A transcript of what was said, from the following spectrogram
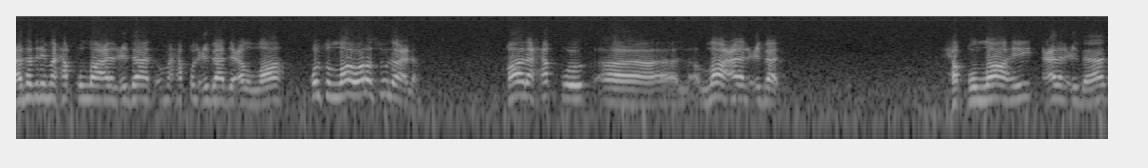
أتدري ما حق الله على العباد وما حق العباد على الله؟ قلت الله ورسوله أعلم. قال حق آه الله على العباد. حق الله على العباد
